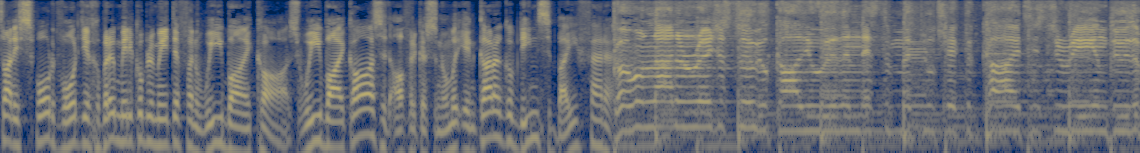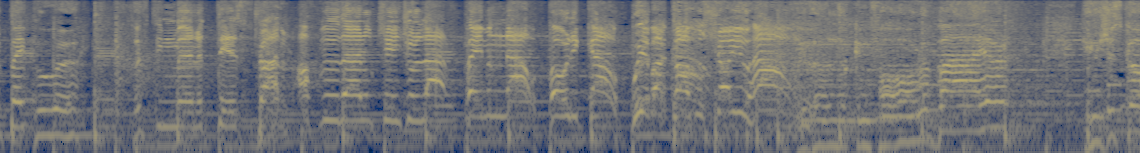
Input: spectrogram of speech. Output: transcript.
Sluddy Sport word jy gebring met die komplimente van WeBuyCars. WeBuyCars het Afrika se nommer 1 karankopdiens by verre. Go online and register, we'll call you with an estimate. We'll check the car, its history, and do the paperwork. 15 minute test drive, an offer that'll change your life. Payment now, holy cow, we buy cars, we'll show you how. You're looking for a buyer, you just go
